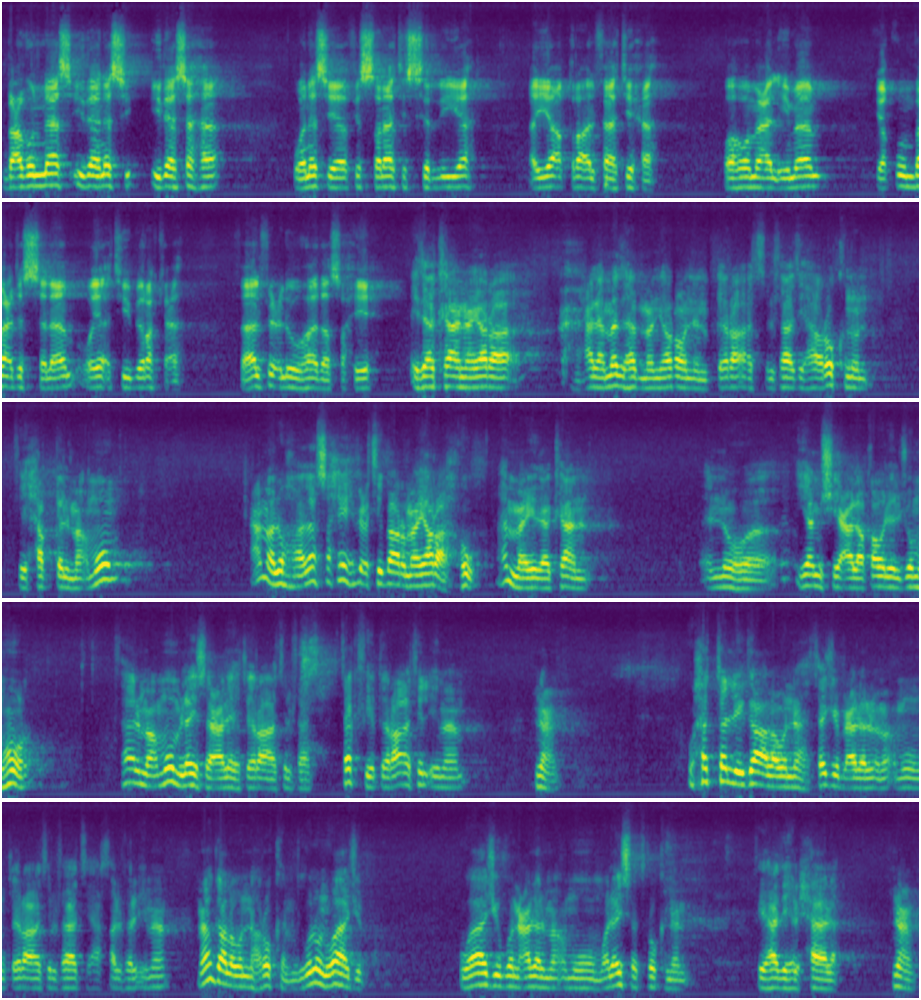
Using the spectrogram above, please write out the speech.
بعض الناس إذا نسي إذا سهى ونسي في الصلاة السرية أن يقرأ الفاتحة وهو مع الإمام يقوم بعد السلام ويأتي بركعة فهل فعله هذا صحيح؟ إذا كان يرى على مذهب من يرون أن قراءة الفاتحة ركن في حق المأموم عمله هذا صحيح باعتبار ما يراه هو أما إذا كان أنه يمشي على قول الجمهور فالمأموم ليس عليه قراءة الفاتحة تكفي قراءة الإمام. نعم. وحتى اللي قالوا أنه تجب على المأموم قراءة الفاتحة خلف الإمام ما قالوا أنه ركن يقولون واجب. واجب على المأموم وليست ركنا في هذه الحالة. نعم.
